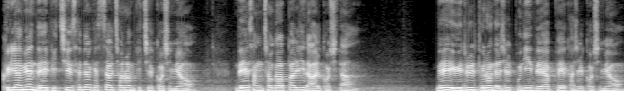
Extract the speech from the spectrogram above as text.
그리하면 내 빛이 새벽 햇살처럼 비칠 것이며 내 상처가 빨리 나을 것이다. 내 의를 드러내실 분이 내 앞에 가실 것이며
